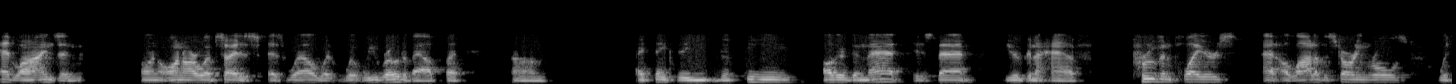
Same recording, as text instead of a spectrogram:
headlines and on on our website as as well what what we wrote about. But um, I think the the theme other than that is that you're going to have proven players at a lot of the starting roles with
